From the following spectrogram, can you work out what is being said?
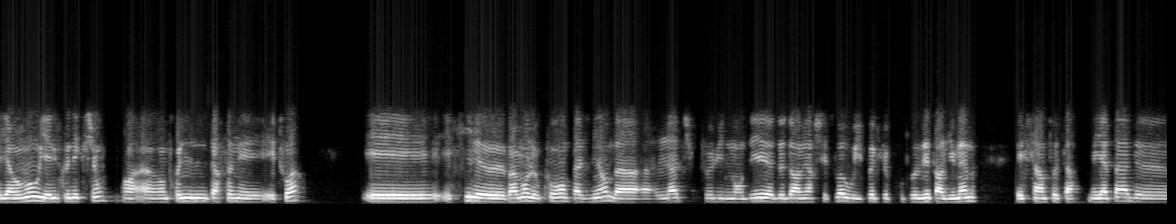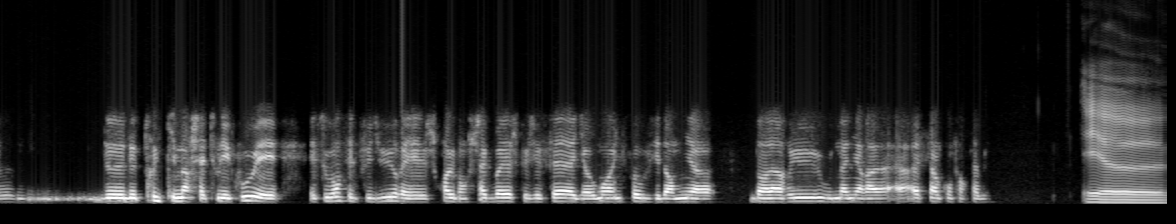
il y a un moment où il y a une connexion entre une personne et, et toi. Et, et si le, vraiment le courant passe bien, bah, là, tu peux lui demander de dormir chez toi ou il peut te le proposer par lui-même. Et c'est un peu ça. Mais il n'y a pas de, de, de truc qui marche à tous les coups. Et, et souvent, c'est le plus dur. Et je crois que dans chaque voyage que j'ai fait, il y a au moins une fois où j'ai dormi euh, dans la rue ou de manière euh, assez inconfortable. Et, euh,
